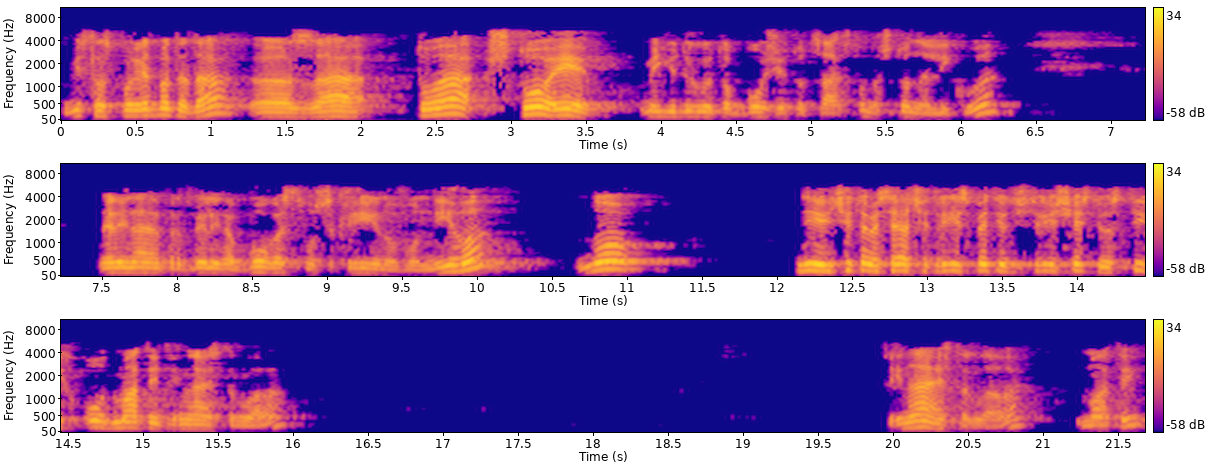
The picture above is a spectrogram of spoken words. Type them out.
мислам споредбата, да, а, за тоа што е, меѓу другото, Божието царство, на што наликува, нели најнапред вели на богатство скриено во нива, но ние читаме сега 45 и 46 стих од Матеј 13 глава. 13 глава, Матеј,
